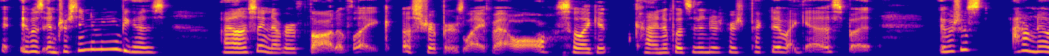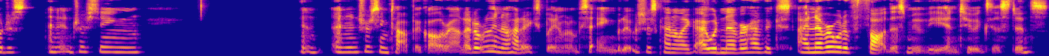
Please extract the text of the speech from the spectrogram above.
it, it was interesting to me because I honestly never thought of like a stripper's life at all. So like it kind of puts it into perspective, I guess, but it was just I don't know, just an interesting an, an interesting topic all around. I don't really know how to explain what I'm saying, but it was just kind of like I would never have ex- I never would have thought this movie into existence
